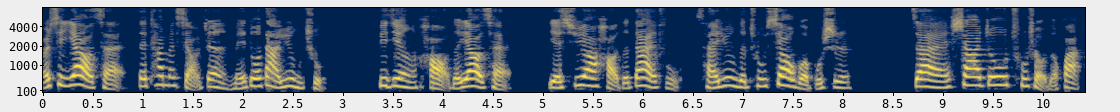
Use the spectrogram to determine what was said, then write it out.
而且药材在他们小镇没多大用处。毕竟好的药材也需要好的大夫才用得出效果，不是？在沙洲出手的话，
